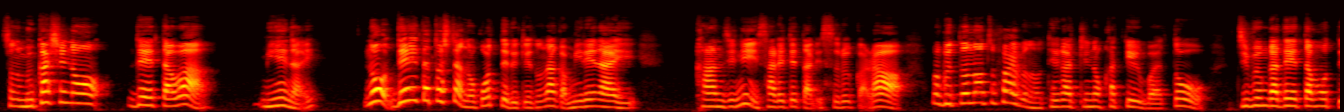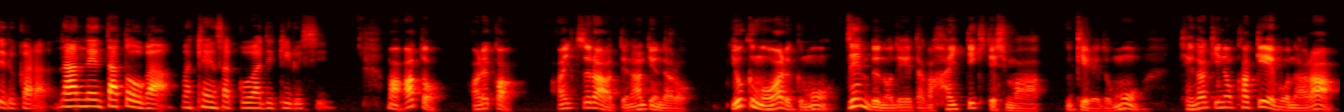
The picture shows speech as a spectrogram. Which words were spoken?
その昔のデータは見えないの、データとしては残ってるけど、なんか見れない感じにされてたりするから、まあ、GoodNotes5 の手書きの家計簿やと、自分がデータ持ってるから、何年経とうが、まあ、検索はできるし。まあ、あと、あれか。あいつらってなんて言うんだろう。良くも悪くも全部のデータが入ってきてしまうけれども、手書きの家計簿なら、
